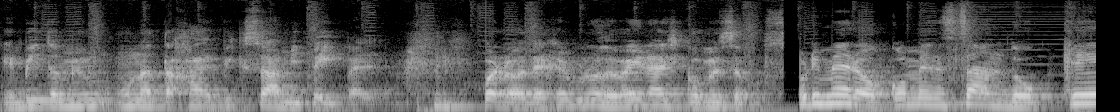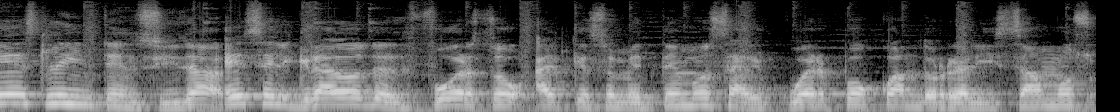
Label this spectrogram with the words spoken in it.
Invítame una taja de pizza a mi PayPal. bueno, dejé uno de vaina y comencemos. Primero, comenzando, ¿qué es la intensidad? Es el grado de esfuerzo al que sometemos al cuerpo cuando realizamos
